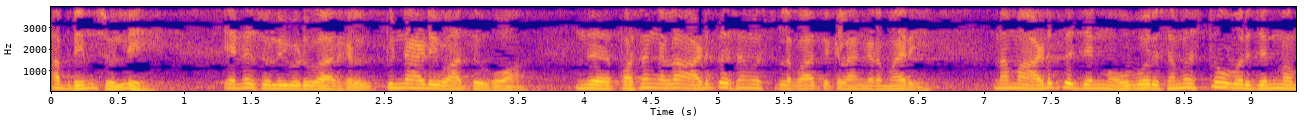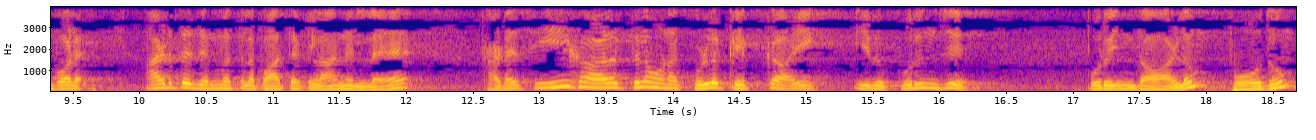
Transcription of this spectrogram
அப்படின்னு சொல்லி என்ன சொல்லி விடுவார்கள்? பின்னாடி பார்த்துக்குவோம். இந்த பசங்கள்லாம் அடுத்த செமஸ்டரில் பார்த்துக்கலாங்கிற மாதிரி. நம்ம அடுத்த ஜென்மம் ஒவ்வொரு செமஸ்டரும் ஒவ்வொரு ஜென்மம் போல. அடுத்த ஜென்மத்துல பார்த்துக்கலான்னு இல்லை. கடைசி காலத்துல உனக்குள்ள கிளிக் ஆகி இது புரிஞ்சு புரிந்தாலும் போதும்.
